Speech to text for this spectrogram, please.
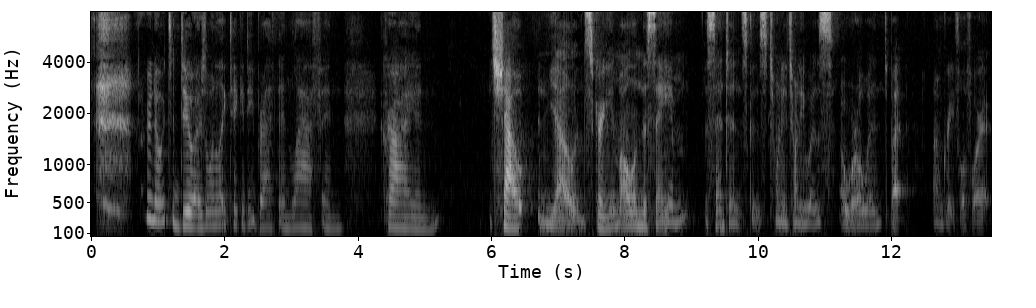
I don't know what to do. I just want to like take a deep breath and laugh and cry and shout and yell and scream all in the same sentence because 2020 was a whirlwind, but I'm grateful for it.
